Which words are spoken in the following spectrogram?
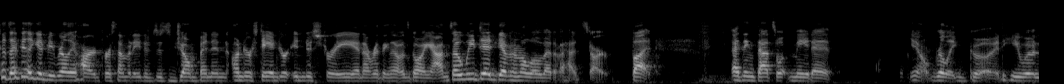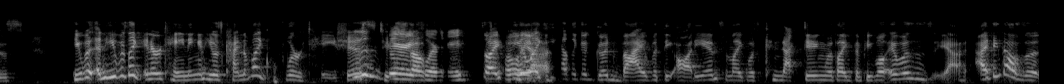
because I feel like it'd be really hard for somebody to just jump in and understand your industry and everything that was going on. So we did give him a little bit of a head start. But I think that's what made it, you know, really good. He was he was and he was like entertaining and he was kind of like flirtatious he was too. very so, flirty so i oh, feel oh, yeah. like he had like a good vibe with the audience and like was connecting with like the people it was yeah i think that was a,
